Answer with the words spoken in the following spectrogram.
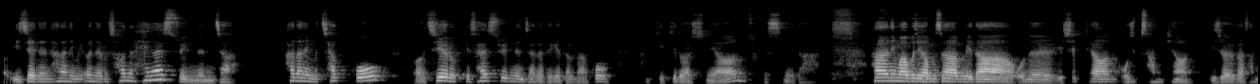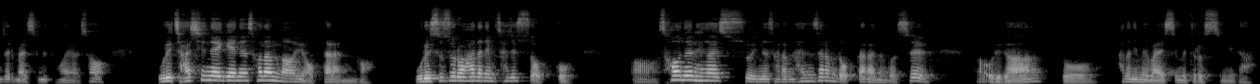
어, 이제는 하나님의 은혜로 선을 행할 수 있는 자, 하나님을 찾고 어, 지혜롭게 살 수 있는 자가 되게 해달라고 함께 기도하시면 좋겠습니다. 하나님 아버지 감사합니다. 오늘 이 시편 53편 2절과 3절의 말씀을 통하여서 우리 자신에게는 선한 마음이 없다라는 거, 우리 스스로 하나님을 찾을 수 없고 어, 선을 행할 수 있는 사람은 한 사람도 없다라는 것을 어, 우리가 또 하나님의 말씀을 들었습니다.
